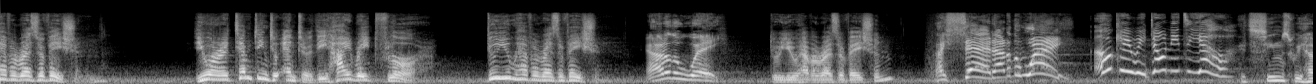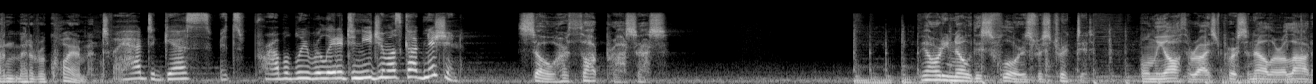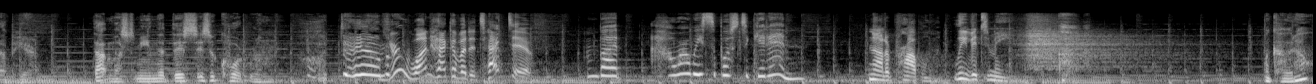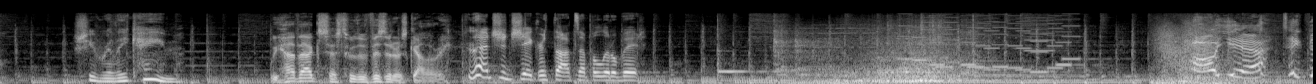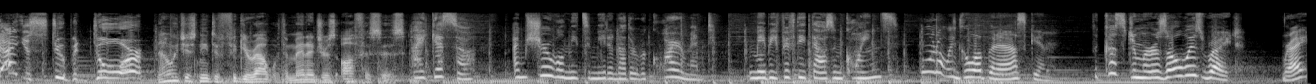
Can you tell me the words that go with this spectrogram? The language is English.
Do you have a reservation? You are attempting to enter the high rate floor. Do you have a reservation? Out of the way! Do you have a reservation? I said out of the way! Okay, we don't need to yell. It seems we haven't met a requirement. If I had to guess, it's probably related to Niijima's cognition. So, her thought process. We already know this floor is restricted. Only authorized personnel are allowed up here. That must mean that this is a courtroom. Damn! You're one heck of a detective. But how are we supposed to get in? Not a problem. Leave it to me. Makoto? She really came. We have access through the visitors gallery. That should shake her thoughts up a little bit. Oh yeah! Take that, you stupid door! Now we just need to figure out what the manager's office is. I guess so. I'm sure we'll need to meet another requirement. Maybe 50,000 coins? Why don't we go up and ask him? The customer is always right, right?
